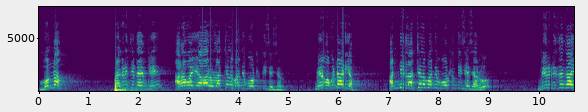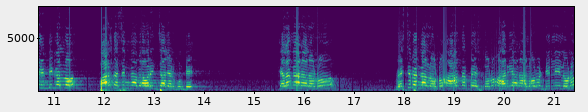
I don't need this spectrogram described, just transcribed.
మొన్న ప్రకటించే టైంకి అరవై ఆరు లక్షల మంది ఓట్లు తీసేశారు. మేము ఒకటే అడిగాం. అన్ని లక్షల మంది ఓట్లు తీసేశారు. మీరు నిజంగా ఎన్నికల్లో పారదర్శకంగా వ్యవహరించాలి అనుకుంటే తెలంగాణలోనూ వెస్ట్ బెంగాల్లోనూ ఆంధ్రప్రదేశ్లోనూ హర్యానాలోనూ ఢిల్లీలోనూ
